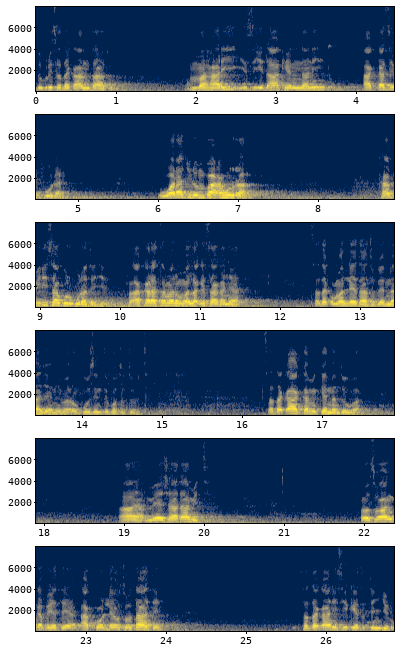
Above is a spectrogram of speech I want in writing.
dubri sadaqaan taatu maharii isiidhaa kennanii akkasi fuudhan warajulun baaca hurraa ka bilisa gurgurate jedhe fa'akala samanu mallaqa isaa ka nyaate sadaqumallee taatu kennaa jedhanii barogguu sin xiqqotu turte sadaqaa akkami kennan duuba aya meeshaadhaa miti osoo hanga feete akkoollee osoo taate sadaqaan isii keessatti hin jiru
